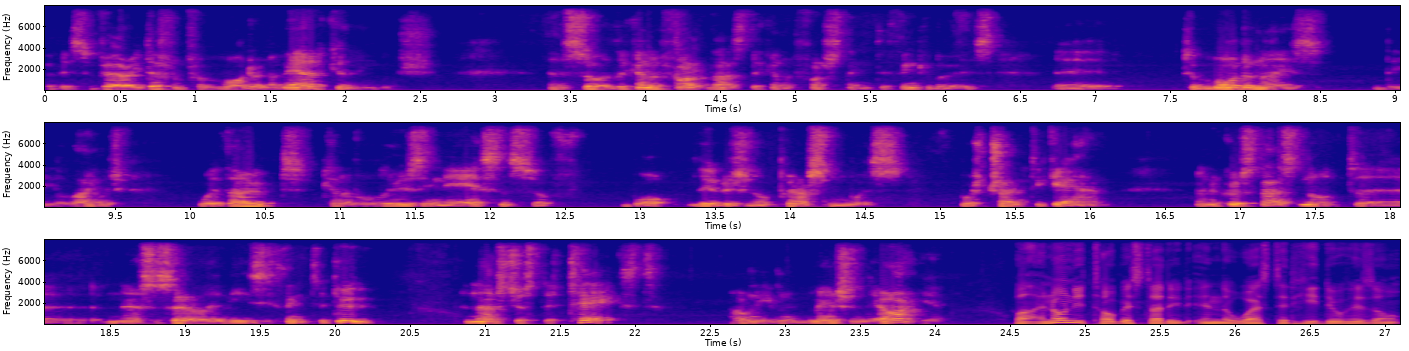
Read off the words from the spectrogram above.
if it's very different from modern American English. And so the kind of fir- that's the kind of first thing to think about is uh, to modernize the language without kind of losing the essence of what the original person was was trying to get at. And of course, that's not uh, necessarily an easy thing to do. And that's just the text. I haven't even mentioned the art yet. Well, I know Nitobe studied in the West. Did he do his own,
